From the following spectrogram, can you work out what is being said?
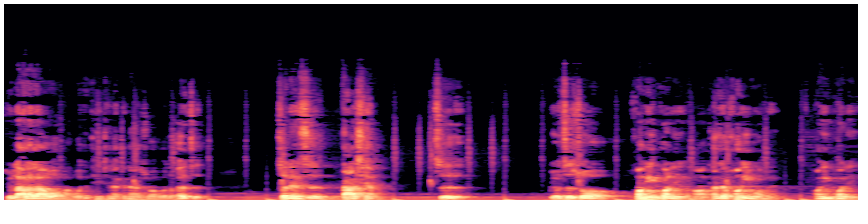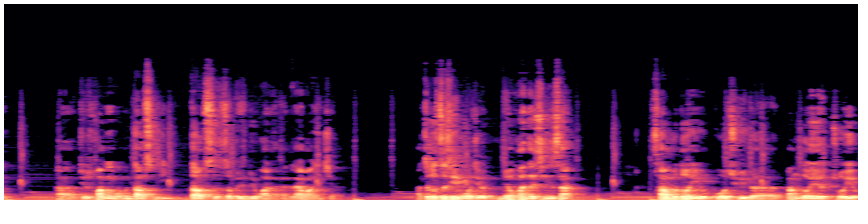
就拉了拉我嘛，我就停下来跟他说：“我的儿子，这里是大象，是表示说欢迎光临哈，他在欢迎我们，欢迎光临啊，就是欢迎我们到此一到此这边就玩来玩一下啊。这个事情我就没有放在心上，差不多有过去了半个月左右，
